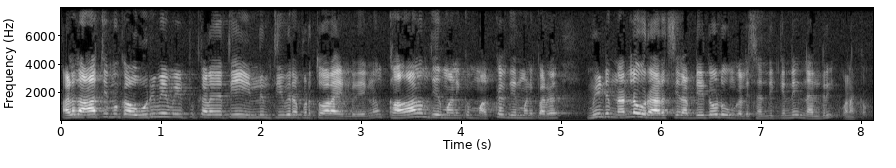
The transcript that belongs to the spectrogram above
அல்லது அதிமுக உரிமை மீட்பு கழகத்தையே இன்னும் தீவிரப்படுத்துவாரா என்பதை இன்னும் காலம் தீர்மானிக்கும் மக்கள் தீர்மானிப்பார்கள். மீண்டும் நல்ல ஒரு அரசியல் அப்டேட்டோடு உங்களை சந்திக்கின்றேன். நன்றி வணக்கம்.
